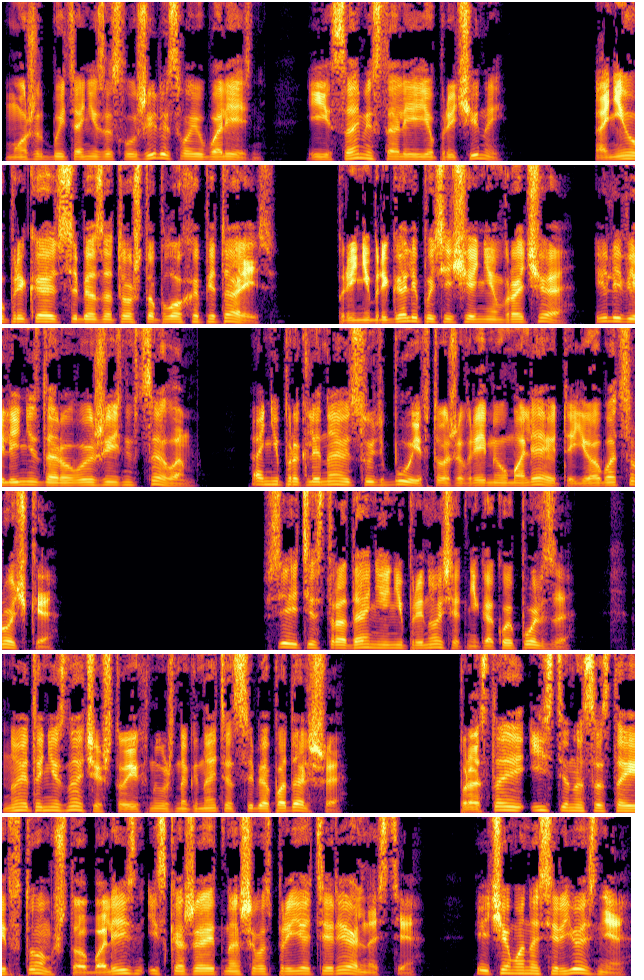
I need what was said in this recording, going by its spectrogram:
может быть, они заслужили свою болезнь и сами стали ее причиной? Они упрекают себя за то, что плохо питались, пренебрегали посещением врача или вели нездоровую жизнь в целом. Они проклинают судьбу и в то же время умоляют ее об отсрочке. Все эти страдания не приносят никакой пользы, но это не значит, что их нужно гнать от себя подальше – Простая истина состоит в том, что болезнь искажает наше восприятие реальности, и чем она серьезнее,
